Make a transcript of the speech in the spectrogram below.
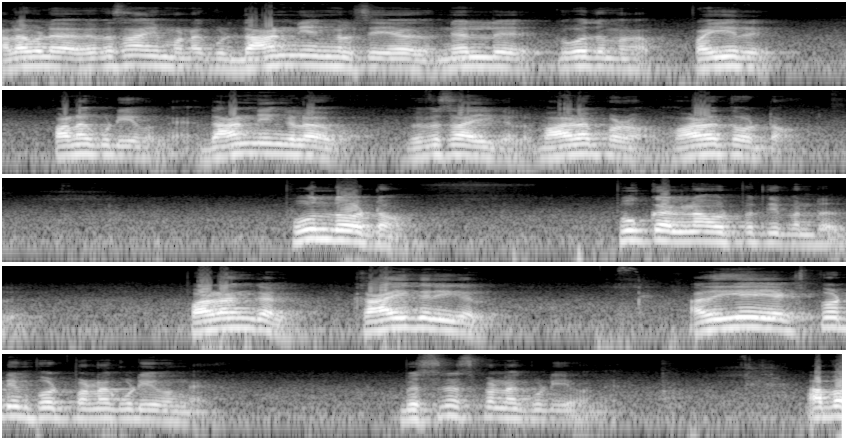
அளவில் விவசாயம் பண்ணக்கூடிய தானியங்கள் செய்ய நெல் கோதுமை பயிர் பண்ணக்கூடியவங்க தானியங்களை விவசாயிகள் வாழைப்பழம் வாழைத்தோட்டம் பூந்தோட்டம் பூக்கள்லாம் உற்பத்தி பண்ணுறது பழங்கள் காய்கறிகள் அதையே எக்ஸ்போர்ட் இம்போர்ட் பண்ணக்கூடியவங்க பிஸ்னஸ் பண்ணக்கூடியவங்க. அப்போ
